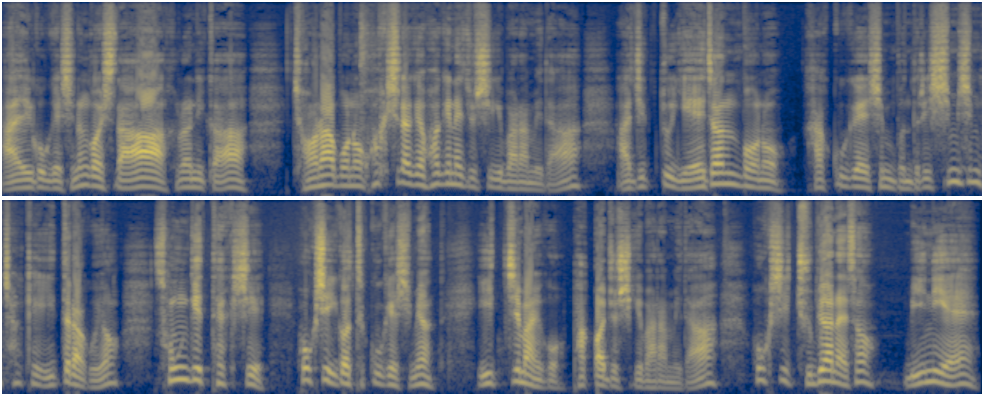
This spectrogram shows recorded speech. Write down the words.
알고 계시는 것이다. 그러니까 전화번호 확실하게 확인해 주시기 바랍니다. 아직도 예전 번호 갖고 계신 분들이 심심찮게 있더라고요. 송기택 씨, 혹시 이거 듣고 계시면 잊지 말고 바꿔주시기 바랍니다. 혹시 주변에서 미니에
